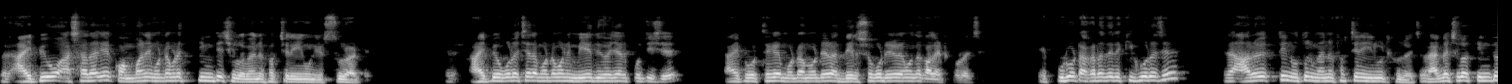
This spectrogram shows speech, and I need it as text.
এবার আইপিও আসার আগে কোম্পানি মোটামুটি তিনটে ছিল ম্যানুফ্যাকচারিং ইউনিট সুরাটে। আইপিও করেছে এরা মোটামুটি মে দুই হাজার পঁচিশে। আইপিও থেকে মোটামুটি এরা দেড়শো কোটি টাকার মতো কালেক্ট করেছে। এই পুরো টাকাটা দিয়ে কি করেছে? এরা আরও একটি নতুন ম্যানুফ্যাকচারিং ইউনিট খুলেছে। আগে ছিল তিনটে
